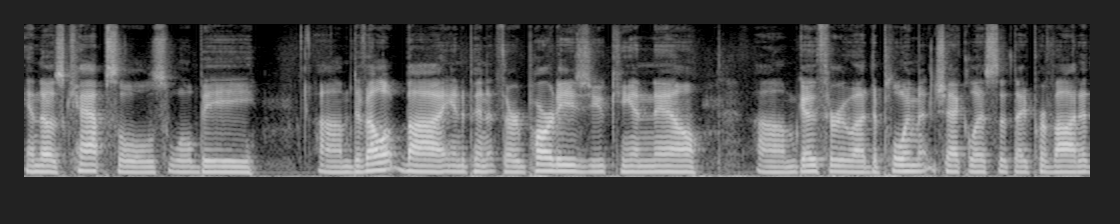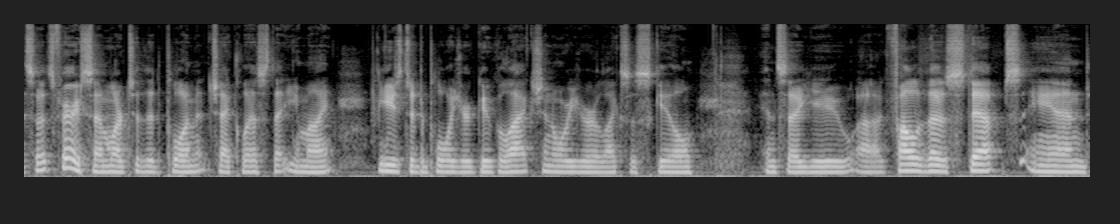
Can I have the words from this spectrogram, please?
And those capsules will be um, developed by independent third parties. You can now um, go through a deployment checklist that they provided. So it's very similar to the deployment checklist that you might use to deploy your Google Action or your Alexa skill. And so you uh, follow those steps. And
